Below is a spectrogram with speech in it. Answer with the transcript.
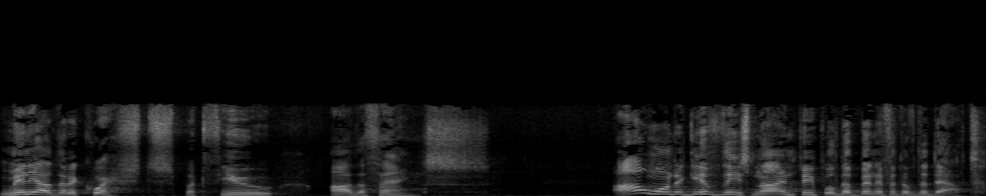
many are the requests, but few are the thanks. I want to give these nine people the benefit of the doubt.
